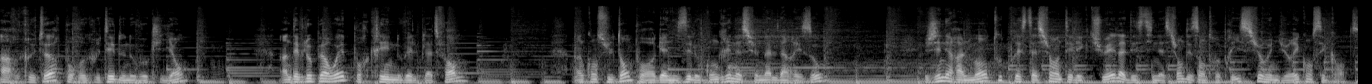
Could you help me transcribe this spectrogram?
Un recruteur pour recruter de nouveaux clients, un développeur web pour créer une nouvelle plateforme, un consultant pour organiser le congrès national d'un réseau, généralement toute prestation intellectuelle à destination des entreprises sur une durée conséquente.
